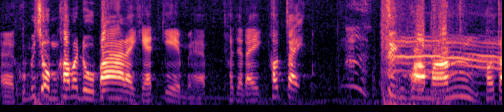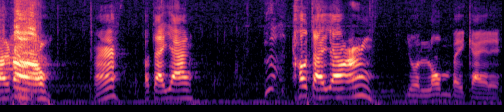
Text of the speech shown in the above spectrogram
เออคุณผู้ชมเข้ามาดูบ้าอะไรแคสเกมนะครับเขาจะได้เข้าใจถึงความมัน เข้าใจเปล่า ฮะเข้าใจยังเข้าใจยังโยนล่มไปไกลเลย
